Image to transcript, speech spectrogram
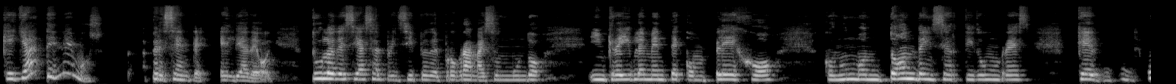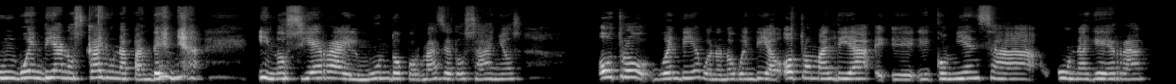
que ya tenemos presente el día de hoy. Tú lo decías al principio del programa, es un mundo increíblemente complejo, con un montón de incertidumbres, que un buen día nos cae una pandemia y nos cierra el mundo por más de dos años. Otro buen día, bueno, no buen día, otro mal día, eh, eh, comienza una guerra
